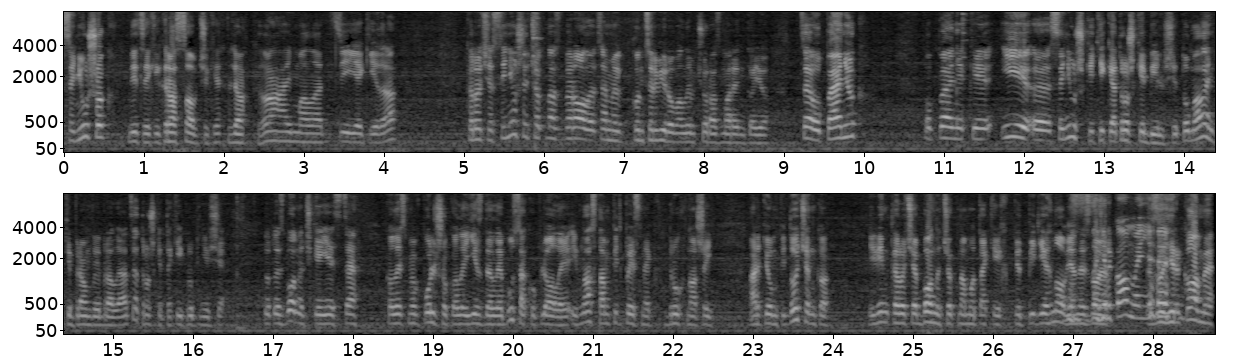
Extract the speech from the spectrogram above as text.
синюшок. Дивіться, які красавчики. Ля, ай, молодці які, да? Коротше, синюшечок назбирали, це ми консервірували вчора з Маринкою. Це опеньок. Опеніки і е, синюшки тільки трошки більші. То маленькі прям вибрали, а це трошки такі крупніші. Тут ось боночки є. Це колись ми в Польщу, коли їздили, буса купляли, і в нас там підписник, друг наш Артем Підоченко. І він, коротше, боночок нам отаких під, підігнав, я не знаю. З огірками є. З огірками.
